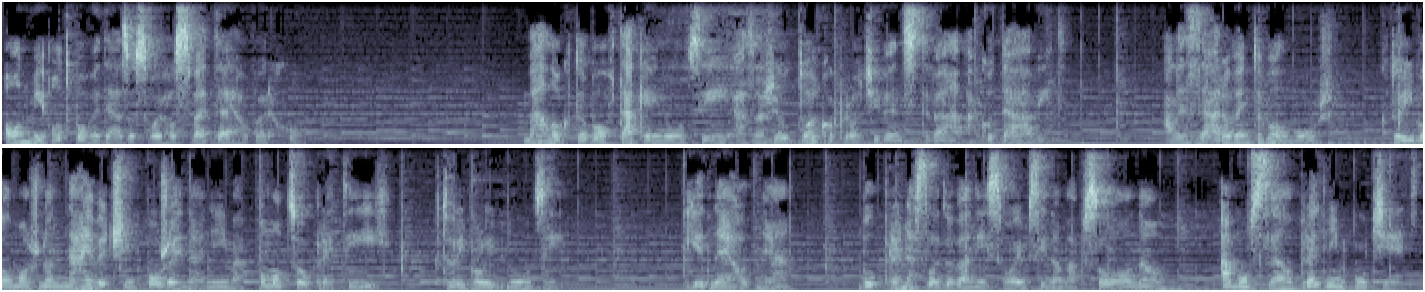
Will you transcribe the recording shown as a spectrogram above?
on mi odpovedá zo svojho svetého vrchu. Málo kto bol v takej núdzi a zažil toľko protivenstva ako Dávid. Ale zároveň to bol muž, ktorý bol možno najväčším požehnaním a pomocou pre tých, ktorí boli v núdzi. Jedného dňa bol prenasledovaný svojim synom Absolónom a musel pred ním utiecť.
